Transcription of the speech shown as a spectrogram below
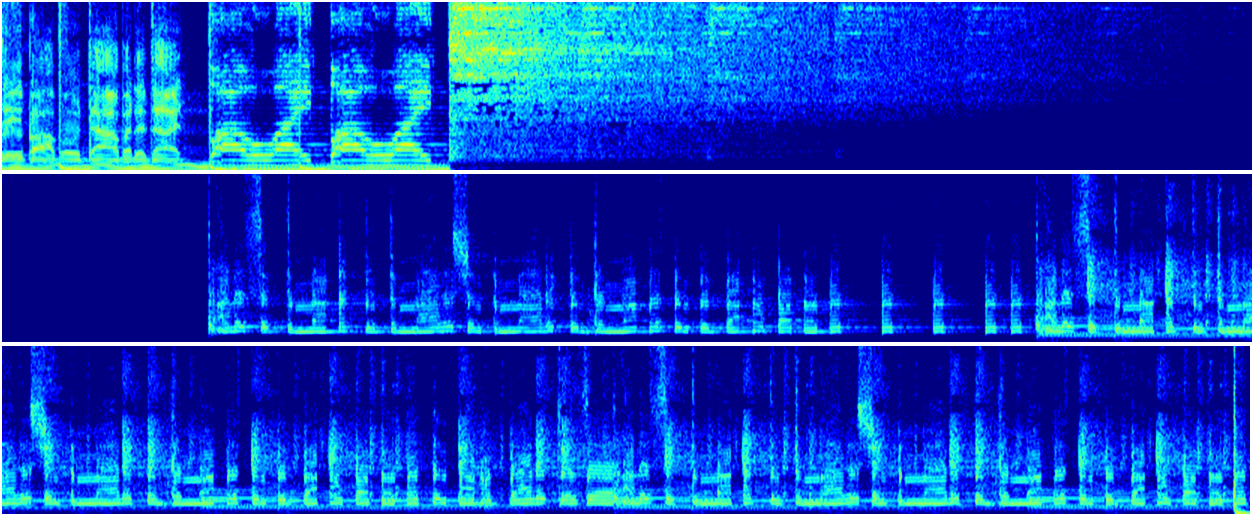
Say bubble da ba da da. Bow white, bow white. Thank you.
